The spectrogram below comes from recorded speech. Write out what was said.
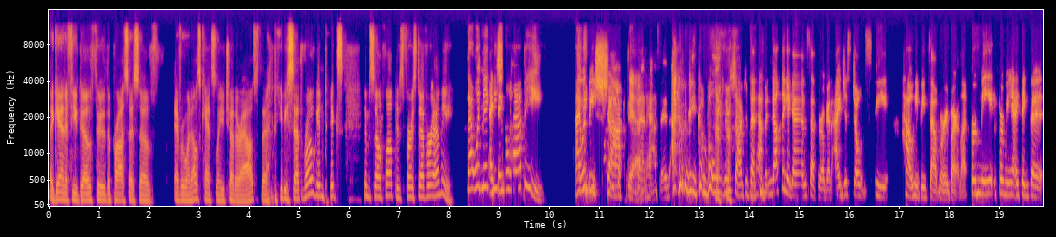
again, if you go through the process of everyone else canceling each other out, then maybe Seth Rogen picks himself up his first ever Emmy. That would make I me think- so happy. I would be shocked if Yeah. that happened. I would be completely shocked if that happened. Nothing against Seth Rogen. I just don't see how he beats out Murray Bartlett. For me, for me, I think that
